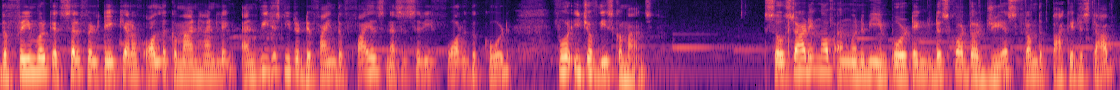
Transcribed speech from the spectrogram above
the framework itself will take care of all the command handling and we just need to define the files necessary for the code for each of these commands. So starting off i'm going to be importing discord.js from the packages tab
